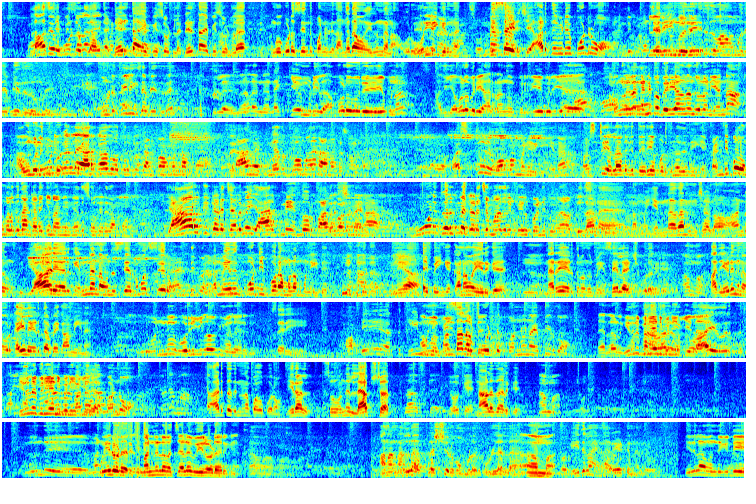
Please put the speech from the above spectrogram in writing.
லாஸ்ட் எபிசோட்ல அந்த டெல்டா எபிசோட்ல டெல்டா எபிசோட்ல உங்க கூட சேர்ந்து பண்ண வேண்டியது. அங்கே தான் இருந்தேன் நான். ஒரு ஒன் வீக் இருந்தேன். மிஸ் ஆயிடுச்சு. அடுத்த வீடியோ போட்டுருவோம். சரி விருது வாங்கும்போது எப்படி இருந்தது உங்களுக்கு? உங்களோட ஃபீலிங்ஸ் எப்படி இருந்தது? இல்லை என்னால் நினைக்கவே முடியல. அவ்வளோ ஒரு எப்படின்னா அது எவ்வளோ பெரிய அரங்கம் பெரிய பெரிய அவங்களெல்லாம் கண்டிப்பாக பெரிய ஆள் தான் சொல்லணும். ஏன்னா அவங்களுக்கு பேர்ல யாருக்காவது ஒருத்தருக்கு கன்ஃபார்ம் தான் போனோம் நாங்கள் இங்கேருந்து போகும்போது நான் அண்ணன் சொல்லிட்டேன் ஃபஸ்ட்டு ஓப்பன் பண்ணியிருக்கீங்கன்னா ஃபஸ்ட்டு எல்லாத்துக்கும் தெரியப்படுத்தினது நீங்கள் கண்டிப்பாக உங்களுக்கு தான் கிடைக்கும். நாங்கள் இங்கேருந்து சொல்லிட்டு தான் போவோம் யாருக்கு கிடைச்சாலுமே யாருக்குமே எந்த ஒரு பாகுபாடும் வேணாம். மூணு பேருக்குமே கிடைச்ச மாதிரி ஃபீல் பண்ணிப்போம் அப்படின்னு தானே நம்ம என்னதான் நினைச்சாலும் ஆண்டவனுக்கு யார் யாருக்கு என்னென்ன வந்து சேரணுமோ சேரும். நம்ம எதுக்கு போட்டி போறாமலாம் பண்ணிட்டு? இல்லையா? இப்போ இங்க கனவை இருக்கு. நிறைய இடத்துல வந்து சேல் ஆயிடுச்சு கூட இருக்கு. ஆமா. அது எடுங்கண்ணே ஒரு கையில எடுத்து அப்படியே காமிங்கண்ணே இது ஒன்று ஒரு கிலோவுக்கு மேலே இருக்கு. சரி. அப்படியே அடுத்து க்ளீன் பண்ணி மசாலா போட்டு. பண்ணணும் எப்படி இருக்கும். இதுல பிரியாணி பண்ணிருக்கீங்களா. இதுல பிரியாணி பண்ணிருக்கீங்களா? பண்ணுவோம். அடுத்தது என்ன பார்க்க போறோம்? இறால். ஸோ வந்து லேப்ஸ்டார் ஓகே நாலு தான் இருக்கு. ஆமா. இது வந்து உயிரோட இருக்கு. மண்ணுல வச்சாலே உயிரோட இருக்கு. ஆமா ஆமா ஆனா நல்ல ஃப்ளஷ் இருக்கும் போல இருக்கு உள்ளல. ஆமா. ஓகே இதெல்லாம் என்ன ரேட்டுன்னு அது? இதெல்லாம் வந்துக்கிட்டு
